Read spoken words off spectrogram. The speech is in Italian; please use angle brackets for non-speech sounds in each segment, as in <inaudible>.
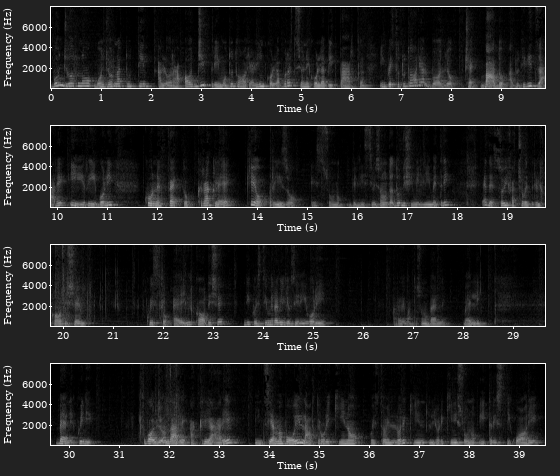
Buongiorno, buongiorno a tutti. Allora, oggi primo tutorial in collaborazione con la Beat Park. In questo tutorial voglio, cioè vado ad utilizzare i rivoli con effetto craquelé che ho preso e sono bellissimi. Sono da 12 mm e adesso vi faccio vedere il codice. Questo è il codice di questi meravigliosi rivoli. Guardate quanto sono belli, belli bene quindi voglio andare a creare insieme a voi l'altro orecchino. Questo è l'orecchino gli orecchini sono i tristi cuori.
